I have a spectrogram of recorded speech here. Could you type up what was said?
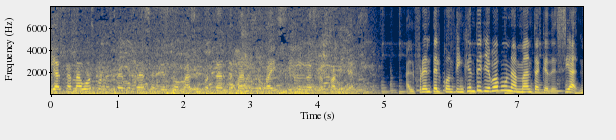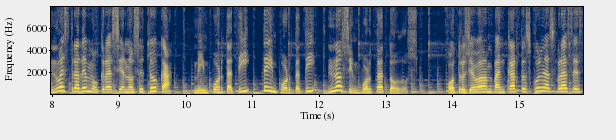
y alzar la voz por nuestra democracia, que es lo más importante para nuestro país y nuestras familias. Al frente el contingente llevaba una manta que decía, nuestra democracia no se toca, me importa a ti, te importa a ti, nos importa a todos. Otros llevaban pancartas con las frases,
